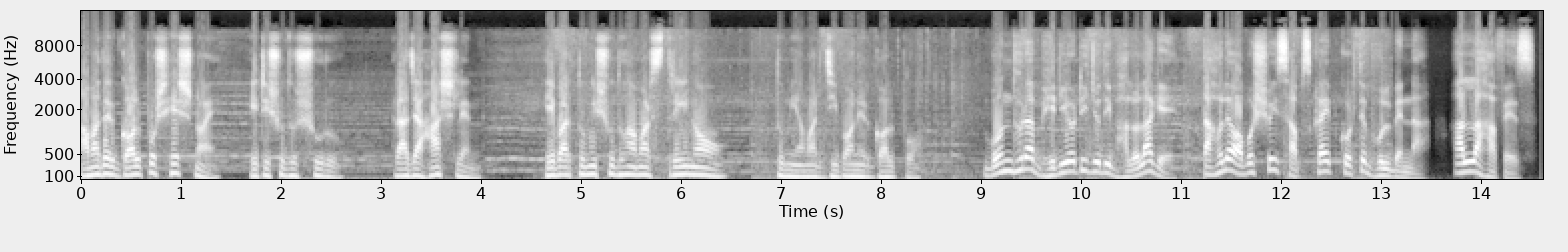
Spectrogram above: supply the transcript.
আমাদের গল্প শেষ নয়, এটি শুধু শুরু। রাজা হাসলেন, এবার তুমি শুধু আমার স্ত্রী নও, তুমি আমার জীবনের গল্প। বন্ধুরা, ভিডিওটি যদি ভালো লাগে তাহলে অবশ্যই সাবস্ক্রাইব করতে ভুলবেন না। আল্লাহ হাফেজ।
